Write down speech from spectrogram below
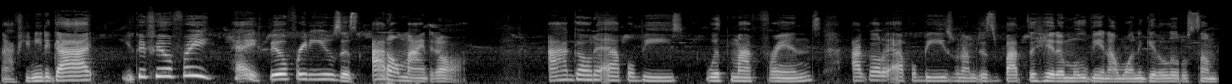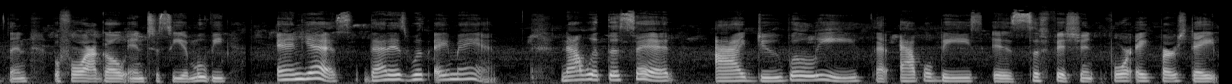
Now, if you need a guide, you can feel free. Hey, feel free to use this. I don't mind at all. I go to Applebee's with my friends. I go to Applebee's when I'm just about to hit a movie and I want to get a little something before I go in to see a movie. And yes, that is with a man. Now, with this said, I do believe that Applebee's is sufficient for a first date.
